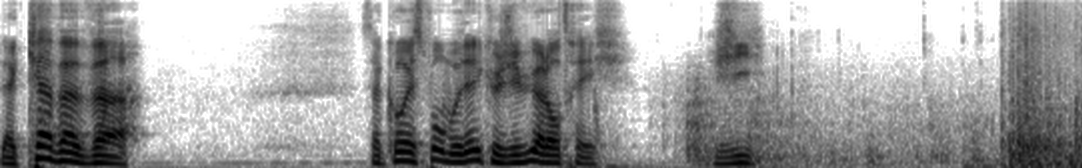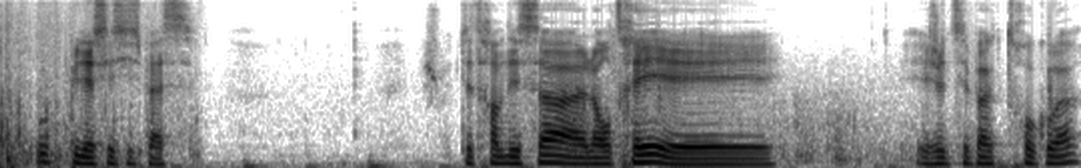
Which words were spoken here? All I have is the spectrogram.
la cave à vin. Ça correspond au modèle que j'ai vu à l'entrée. J. Ouf, puis qu'est-ce qui se passe Je vais peut-être ramener ça à l'entrée et... Et je ne sais pas trop quoi.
